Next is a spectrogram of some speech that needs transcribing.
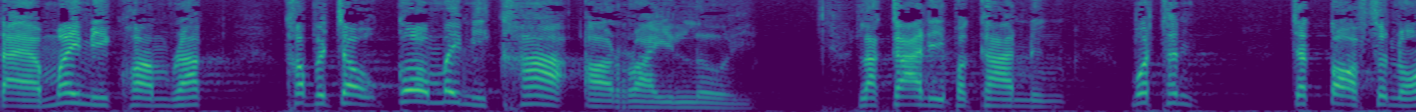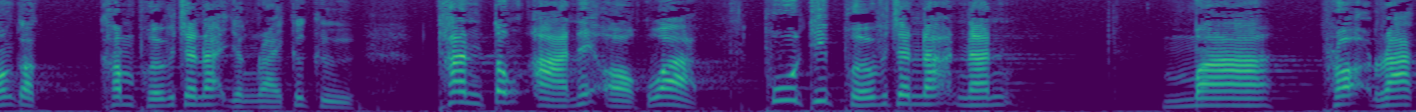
แต่ไม่มีความรักข้าพเจ้าก็ไม่มีค่าอะไรเลย หลักการอีกประการหนึ่งว่าท่านจะตอบสนองกับคำเผยพระชนะอย่างไรก็คือ ท่านต้องอ่านให้ออกว่า ผู้ที่เผยพระชนะนั้น มาเพราะรัก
